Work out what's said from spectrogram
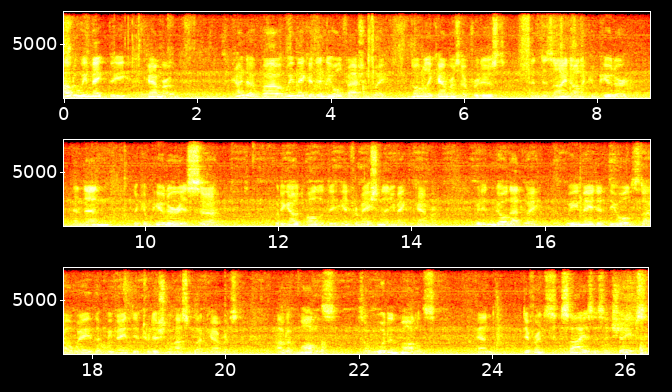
how do we make the camera? Kind of, uh, we make it in the old-fashioned way. Normally cameras are produced and designed on a computer, and then the computer is uh, putting out all of the information, and you make the camera. We didn't go that way. We made it the old-style way that we made the traditional Hasselblad cameras, out of models, so wooden models, and different sizes and shapes.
